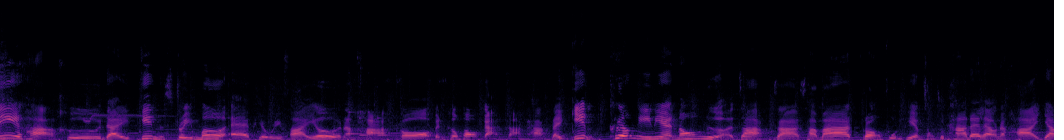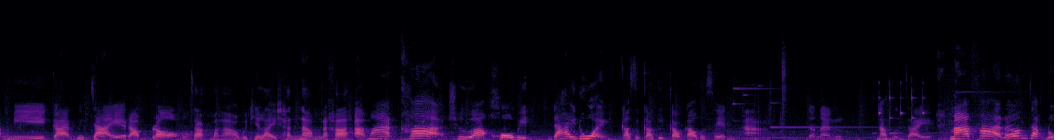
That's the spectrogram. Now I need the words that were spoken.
นี่ค่ะคือ Daikin Streamer Air Purifier นะคะ ก็เป็นเครื่องฟอกอากาศจากทาง Daikin เครื่องนี้เนี่ยนอกเหนือจากจะสามารถกรองฝุ่น PM 2.5 ได้แล้วนะคะ ยังมีการวิจัยรับรองจากมหาวิทยาลัยชั้นนำนะคะ สามารถฆ่าเชื้อโควิดได้ด้วย 99.99%อะดังนั้นน่าสนใจ มาค่ะ เริ่มจากดู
